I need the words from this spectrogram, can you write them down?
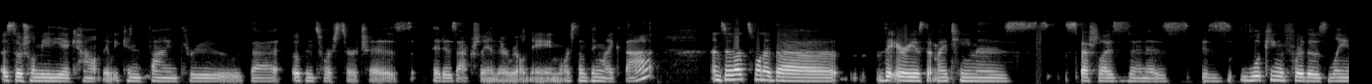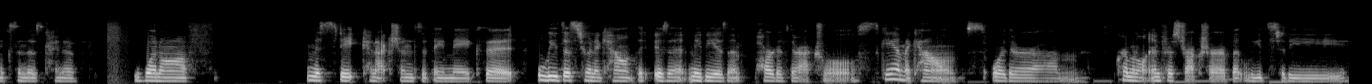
a social media account that we can find through that open source searches that is actually in their real name or something like that. And so that's one of the the areas that my team is specializes in is is looking for those links and those kind of one-off mistake connections that they make that leads us to an account that isn't maybe isn't part of their actual scam accounts or their um, criminal infrastructure but leads to the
